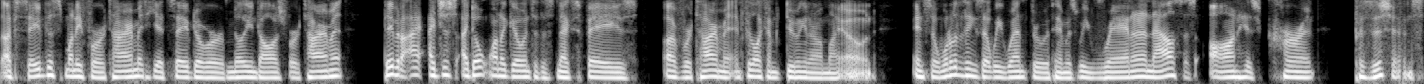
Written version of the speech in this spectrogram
I've saved this money for retirement." He had saved over a million dollars for retirement David, I, I just I don't want to go into this next phase of retirement and feel like I'm doing it on my own. And so one of the things that we went through with him is we ran an analysis on his current positions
